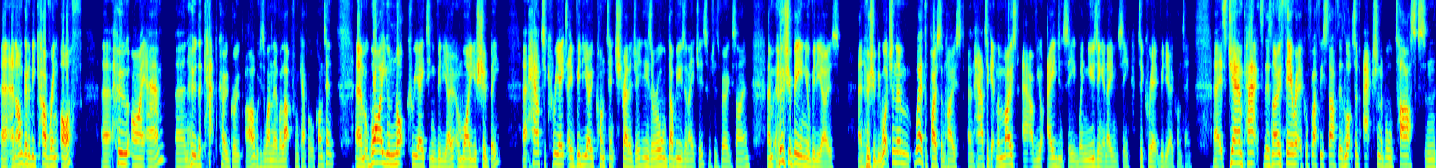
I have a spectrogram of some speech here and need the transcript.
Uh, and I'm going to be covering off uh, who I am, and who the Capco group are, which is one level up from Capital Content, um, why you're not creating video and why you should be, uh, how to create a video content strategy. These are all W's and H's, which is very exciting. Um, who should be in your videos and who should be watching them, where to post and host, and how to get the most out of your agency when using an agency to create video content. Uh, it's jam packed. There's no theoretical, fluffy stuff. There's lots of actionable tasks and,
